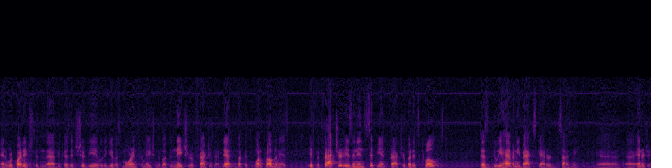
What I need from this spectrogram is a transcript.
And we're quite interested in that because it should be able to give us more information about the nature of fractures at depth. But the one problem is, if the fracture is an incipient fracture but it's closed, does, do we have any backscattered seismic uh, uh, energy?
